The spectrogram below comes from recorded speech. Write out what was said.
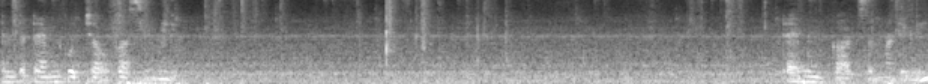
ఎంత టైంకి వచ్చే అవకాశం ఉంది? టైమింగ్ కార్డ్స్ అన్నమాట ఇవి.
